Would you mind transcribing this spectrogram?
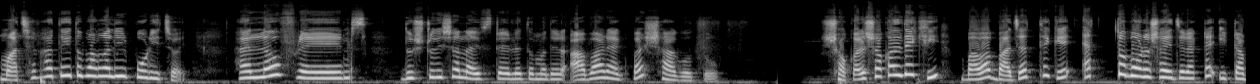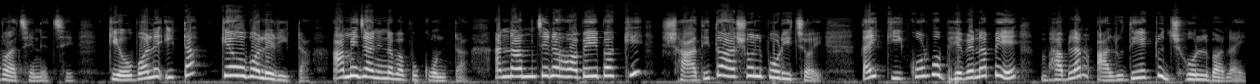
মাছে ভাতেই তো বাঙালির পরিচয়। হ্যালো ফ্রেন্ডস দুষ্টু দিশা লাইফস্টাইলে তোমাদের আবার একবার স্বাগত। সকাল সকাল দেখি বাবা বাজার থেকে এত বড় সাইজের একটা ইটা মাছ এনেছে। কেউ বলে, ইটা কেউ বলে রিটা আমি জানি না বাপু কোনটা। আর নাম জেনে হবেই বা কি, স্বাদই তো আসল পরিচয়। তাই কি করব ভেবে না পেয়ে ভাবলাম আলু দিয়ে একটু ঝোল বানাই।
